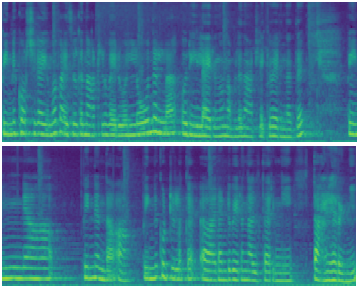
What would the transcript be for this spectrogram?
പിന്നെ കുറച്ച് കഴിയുമ്പോൾ ഫൈസൽക്ക് നാട്ടിൽ വരുമല്ലോ എന്നുള്ള ഒരു ഇതിലായിരുന്നു നമ്മൾ നാട്ടിലേക്ക് വരുന്നത്. പിന്നെ പിന്നെന്താ? ആ പിന്നെ കുട്ടികളൊക്കെ രണ്ടുപേരും നിലത്തിറങ്ങി താഴെ ഇറങ്ങി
